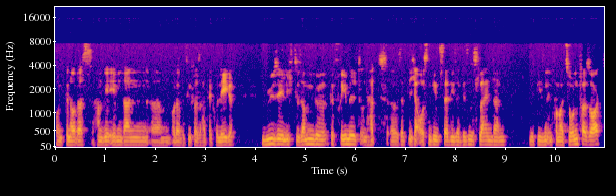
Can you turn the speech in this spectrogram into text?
Und genau das haben wir eben dann, ähm, oder beziehungsweise hat der Kollege mühselig zusammengefriemelt und hat äh, sämtliche Außendienste dieser Businessline dann mit diesen Informationen versorgt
